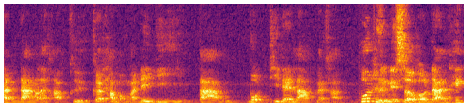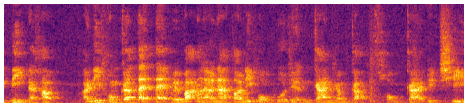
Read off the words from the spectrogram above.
ดังๆแหละครับ คือก็ทำออกมาได้ดีตามบทที่ได้รับแหละครับ พูดถึงในส่วนของด้านเทคนิคนะครับ อันนี้ผมก็แตะๆไปบ้างแล้วนะ ตอนนี้ผมพูดถึงการกำกับของกายดิชชี่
